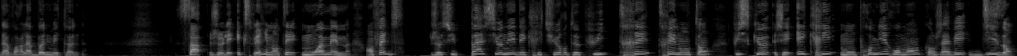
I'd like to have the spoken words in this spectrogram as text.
d'avoir la bonne méthode. Ça, je l'ai expérimenté moi-même. En fait, je suis passionnée d'écriture depuis très très longtemps puisque j'ai écrit mon premier roman quand j'avais 10 ans.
